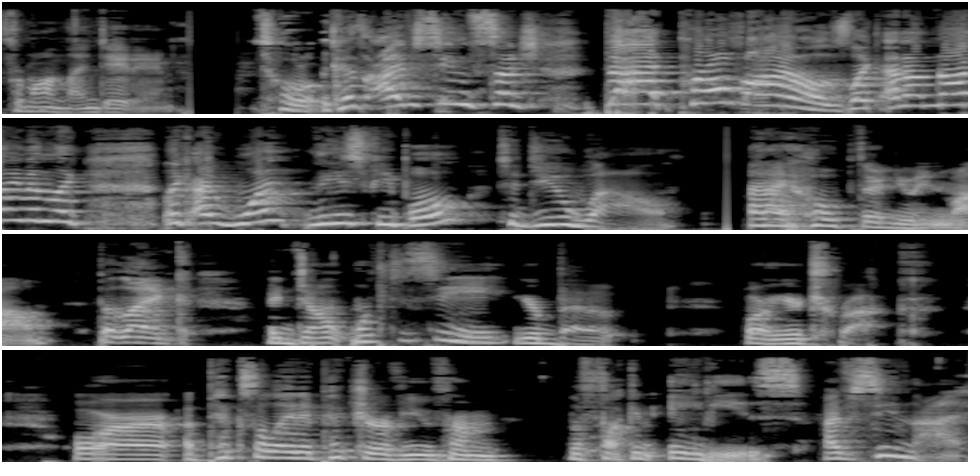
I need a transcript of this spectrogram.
from online dating. Totally, because I've seen such bad profiles. Like, and I'm not even like, like I want these people to do well, and I hope they're doing well. But like, I don't want to see your boat or your truck or a pixelated picture of you from the fucking 80s. I've seen that.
